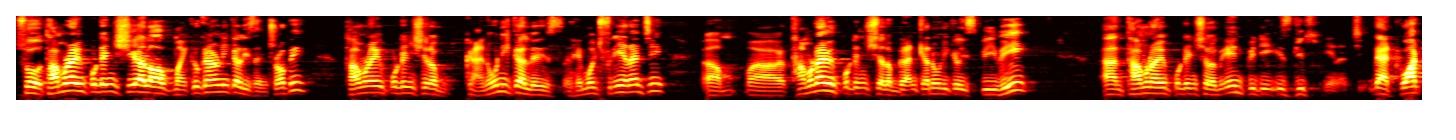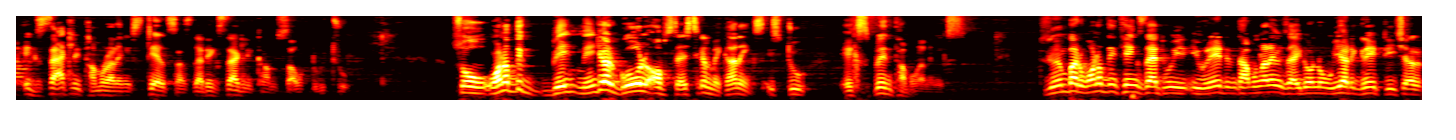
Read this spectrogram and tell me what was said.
So, thermodynamic potential of microcanonical is entropy, thermodynamic potential of canonical is Helmholtz free energy, um, uh, thermodynamic potential of grand canonical is PV and thermodynamic potential of NPT is Gibbs free energy. That what exactly thermodynamics tells us that exactly comes out to be true. So, one of the major goal of statistical mechanics is to explain thermodynamics. Remember one of the things that we you read in thermodynamics, I do not know, we had a great teacher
